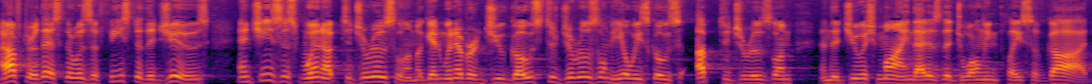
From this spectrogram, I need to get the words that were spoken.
After this, there was a feast of the Jews and Jesus went up to Jerusalem. Again, whenever a Jew goes to Jerusalem, he always goes up to Jerusalem. And the Jewish mind, that is the dwelling place of God.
